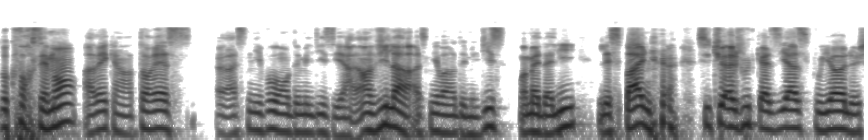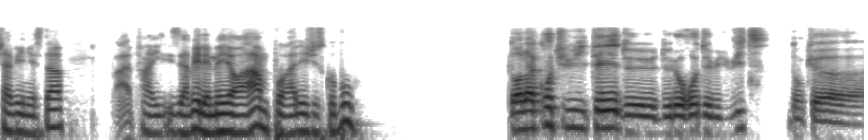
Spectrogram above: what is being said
Donc forcément, avec un Torres euh, à ce niveau en 2010 et un Villa à ce niveau en 2010, Mohamed Ali, l'Espagne, si tu ajoutes Casillas, Puyol, Xavi Iniesta, enfin ils avaient les meilleures armes pour aller jusqu'au bout. Dans la continuité de, de l'Euro 2008, donc euh,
